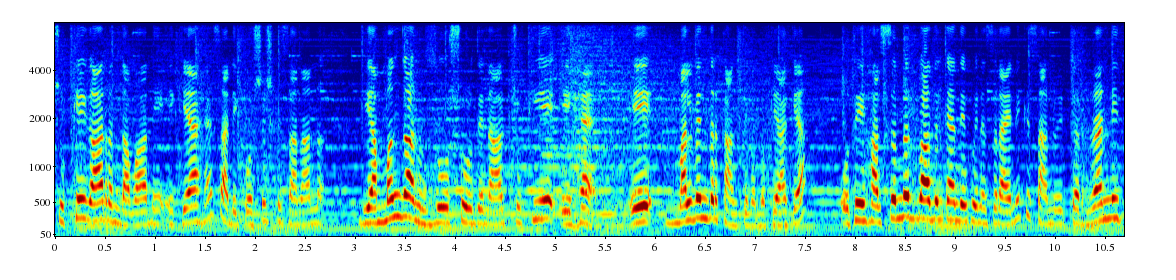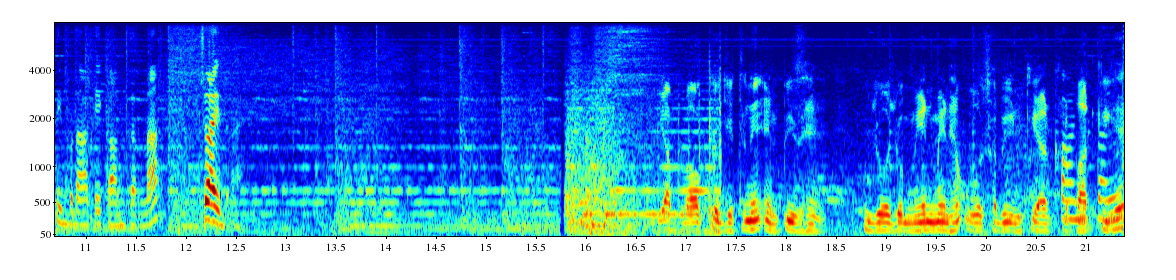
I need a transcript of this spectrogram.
ਚੁੱਕੇਗਾ ਰੰਦਾਵਾ ਨੇ ਇਹ ਕਿਹਾ ਹੈ ਸਾਡੀ ਕੋਸ਼ਿਸ਼ ਕਿਸਾਨਾਂ ਨੂੰ- ਦੀਆਂ ਮੰਗਾਂ ਨੂੰ ਜ਼ੋਰ ਸ਼ੋਰ ਦੇ ਨਾਲ ਚੁੱਕੀਏ ਇਹ ਹੈ ਇਹ ਮਲਵਿੰਦਰ ਕਾਂਤੇ ਵੱਲੋਂ ਕਿਹਾ ਗਿਆ ਉਥੇ ਹਰਸਿਮਰਤ ਬਾਦਲ ਕਹਿੰਦੇ ਹੋਏ ਨਜ਼ਰ ਆਏ ਨੇ ਕਿ ਸਾਨੂੰ ਇੱਕ ਰਣਨੀਤੀ ਬਣਾ ਕੇ ਕੰਮ ਕਰਨਾ ਚਾਹੀਦਾ ਹੈ या ब्लॉक के जितने एमपीज हैं जो जो मेन मेन हैं वो सभी इनकी आकर बात की है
